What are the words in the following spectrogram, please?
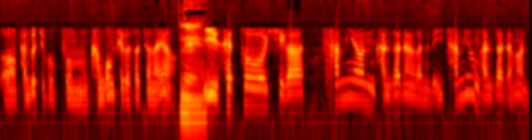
어, 반도체 부품 강공책을 썼잖아요. 네. 이 세코 씨가 참의원 간사장을 갔는데 이 참의원 간사장은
